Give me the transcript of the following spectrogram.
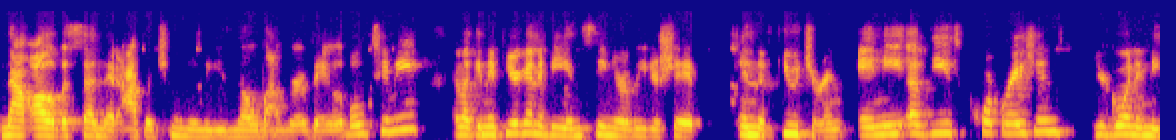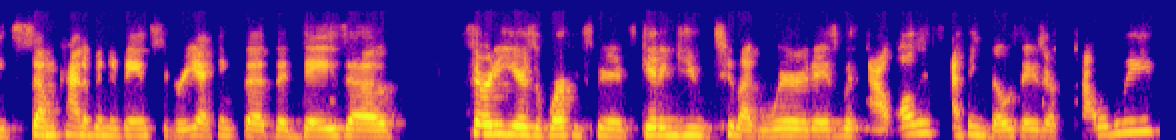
now all of a sudden that opportunity is no longer available to me. And like, and if you're going to be in senior leadership in the future in any of these corporations, you're going to need some kind of an advanced degree. I think the the days of 30 years of work experience getting you to like where it is without all this, I think those days are probably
